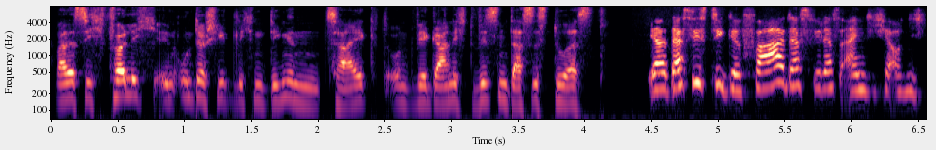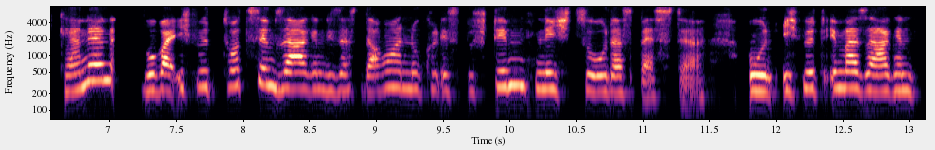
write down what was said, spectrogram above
weil es sich völlig in unterschiedlichen Dingen zeigt und wir gar nicht wissen, dass es Durst. Ja, das ist die Gefahr, dass wir das eigentlich auch nicht kennen. Wobei ich würde trotzdem sagen, dieses Dauernuckel ist bestimmt nicht so das Beste. Und ich würde immer sagen,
